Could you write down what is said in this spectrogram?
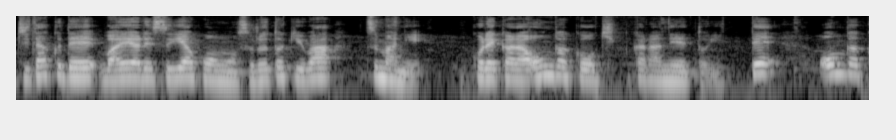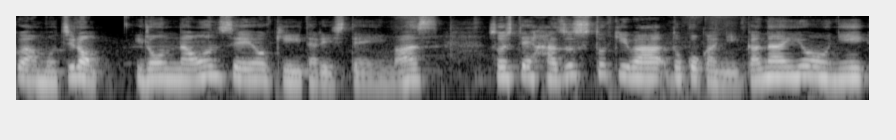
自宅でワイヤレスイヤホンをするときは妻にこれから音楽を聴くからねと言って音楽はもちろんいろんな音声を聞いたりしています。そして外す時はどこかに行かないように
